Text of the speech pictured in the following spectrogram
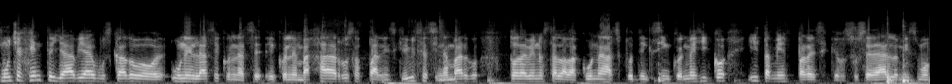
mucha gente ya había buscado un enlace con la, eh, con la embajada rusa para inscribirse, sin embargo, todavía no está la vacuna Sputnik 5 en México y también parece que sucederá lo mismo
